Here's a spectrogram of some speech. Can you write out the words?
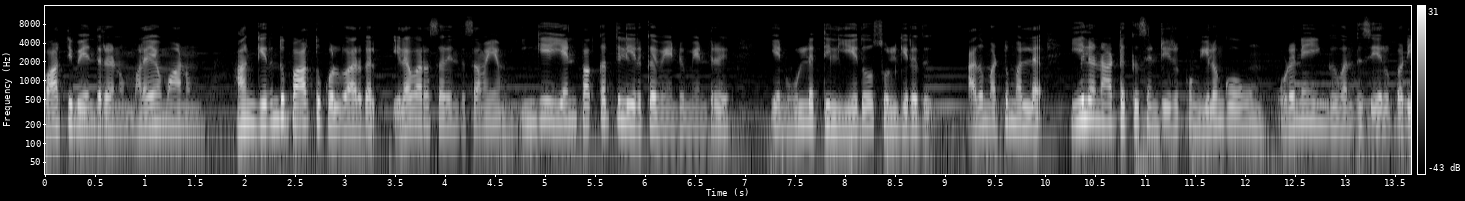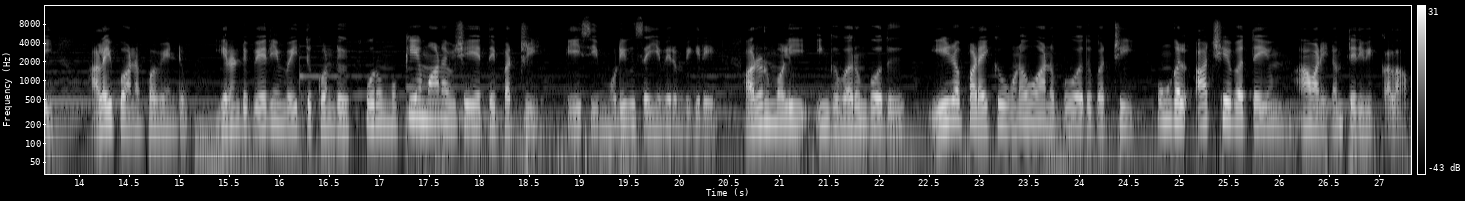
பார்த்திபேந்திரனும் மலையமானும் அங்கிருந்து பார்த்து கொள்வார்கள். இளவரசர் இந்த சமயம் இங்கே என் பக்கத்தில் இருக்க வேண்டும் என்று என் உள்ளத்தில் ஏதோ சொல்கிறது. அது மட்டுமல்ல ஈழ நாட்டுக்கு சென்றிருக்கும் இளங்கோவும் உடனே இங்கு வந்து சேரும்படி அழைப்பு அனுப்ப வேண்டும். இரண்டு பேரையும் வைத்துக்கொண்டு ஒரு முக்கியமான விஷயத்தை பற்றி பேசி முடிவு செய்ய விரும்புகிறேன். அருள்மொழி இங்கு வரும்போது ஈழப்படைக்கு உணவு அனுப்புவது பற்றி உங்கள் ஆட்சேபத்தையும் அவனிடம் தெரிவிக்கலாம்.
